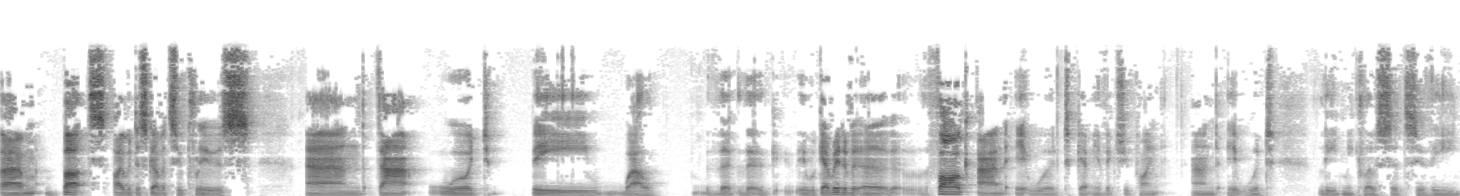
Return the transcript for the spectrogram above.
Um, but I would discover two clues, and that would be well, the the it would get rid of uh, the fog, and it would get me a victory point, and it would lead me closer to the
